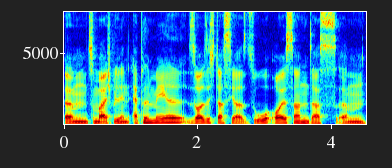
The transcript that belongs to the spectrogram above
Ähm, zum Beispiel in Apple Mail soll sich das ja so äußern, dass ähm,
